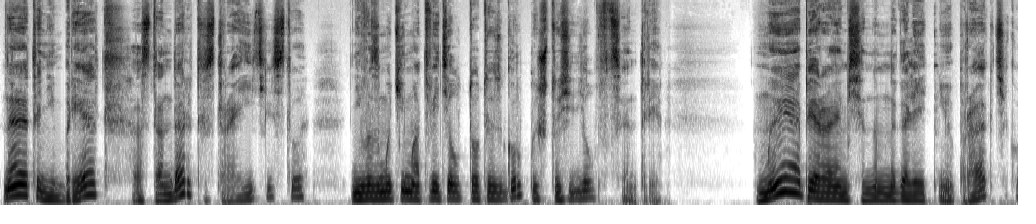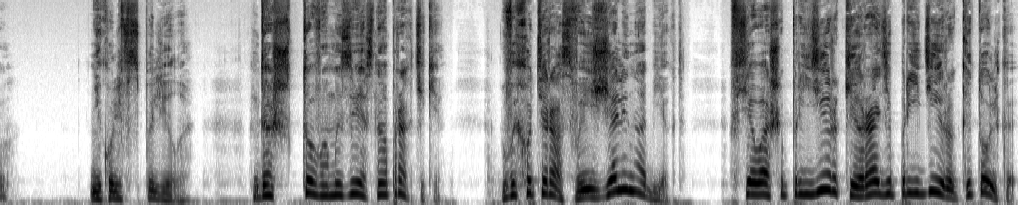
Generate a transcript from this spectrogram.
«На это не бред, а стандарты строительства», — невозмутимо ответил тот из группы, что сидел в центре. «Мы опираемся на многолетнюю практику». Николь вспылила. «Да что вам известно о практике? Вы хоть раз выезжали на объект? Все ваши придирки ради придирок и только.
